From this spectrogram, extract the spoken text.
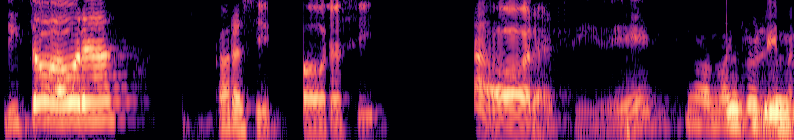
¿Listo ahora? Ahora sí. Ahora sí. Ahora sí, ¿ves? No, no hay problema.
